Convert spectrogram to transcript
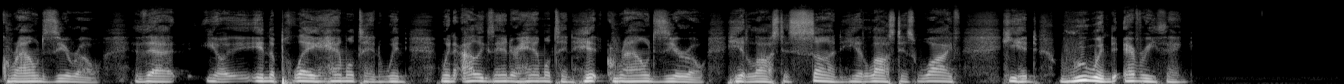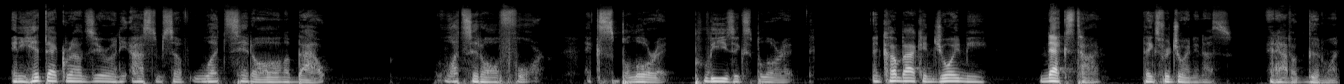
ground zero, that you know, in the play Hamilton, when when Alexander Hamilton hit ground zero, he had lost his son, he had lost his wife, he had ruined everything. And he hit that ground zero and he asked himself, what's it all about? What's it all for? Explore it. Please explore it. And come back and join me next time. Thanks for joining us and have a good one.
